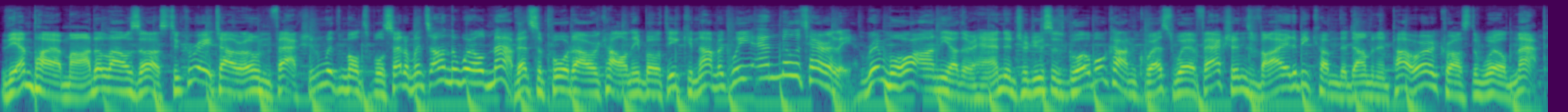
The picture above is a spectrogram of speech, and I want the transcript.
The Empire mod allows us to create our own faction with multiple settlements on the world map that support our colony both economically and militarily. Rimwar, on the other hand, introduces global conquest where factions vie to become the dominant power across the world map.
